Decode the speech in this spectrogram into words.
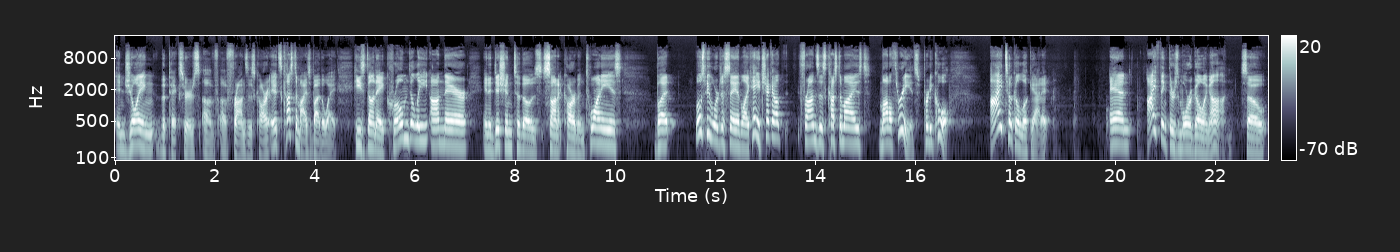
enjoying the pictures of, of Franz's car. It's customized, by the way. He's done a chrome delete on there in addition to those Sonic Carbon 20s. But most people were just saying, like, hey, check out Franz's customized Model 3. It's pretty cool. I took a look at it and I think there's more going on. So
